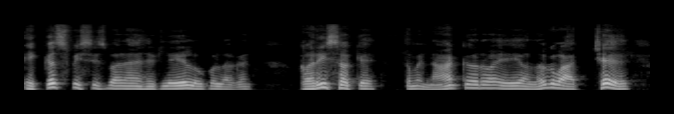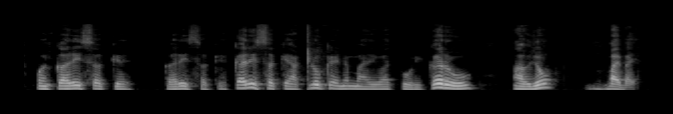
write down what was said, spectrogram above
એક જ સ્પીસીસ બનાવ્યા છે. એટલે એ લોકો લગ્ન કરી શકે. તમે ના કરો એ અલગ વાત છે, પણ કરી શકે કરી શકે કરી શકે. આટલું કહીને મારી વાત પૂરી કરું. આવજો. બાય બાય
